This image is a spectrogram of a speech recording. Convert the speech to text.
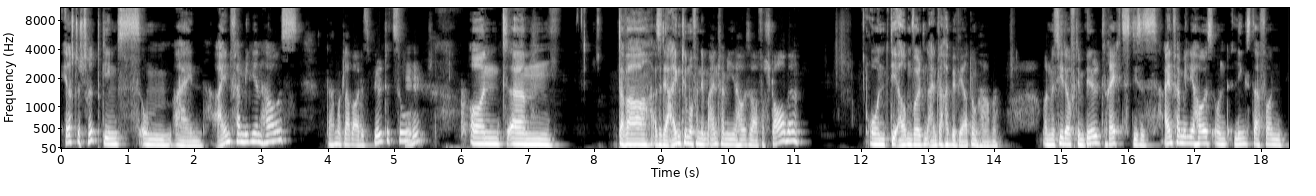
ersten Schritt ging es um ein Einfamilienhaus. Da haben wir, glaube ich, auch das Bild dazu. Mhm. Und ähm, da war, also der Eigentümer von dem Einfamilienhaus war verstorben und die Erben wollten einfach eine Bewertung haben. Und man sieht auf dem Bild rechts dieses Einfamilienhaus und links davon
